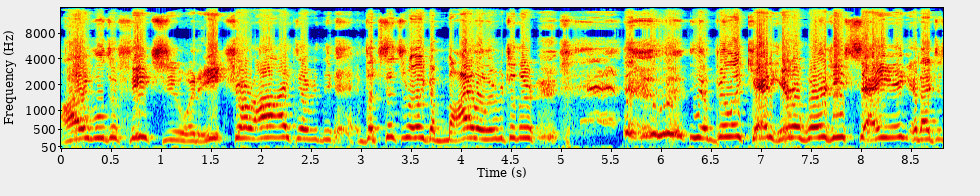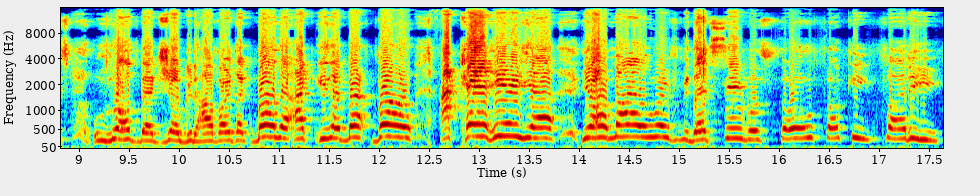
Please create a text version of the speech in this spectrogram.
I will defeat you and eat your eyes and everything. But since they're like a mile away from each other, you know, Billy can't hear a word he's saying. And I just love that joke and how far he's like, brother, I, he's like, bro, I can't hear you. You're a mile away from me. That scene was so fucking funny.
